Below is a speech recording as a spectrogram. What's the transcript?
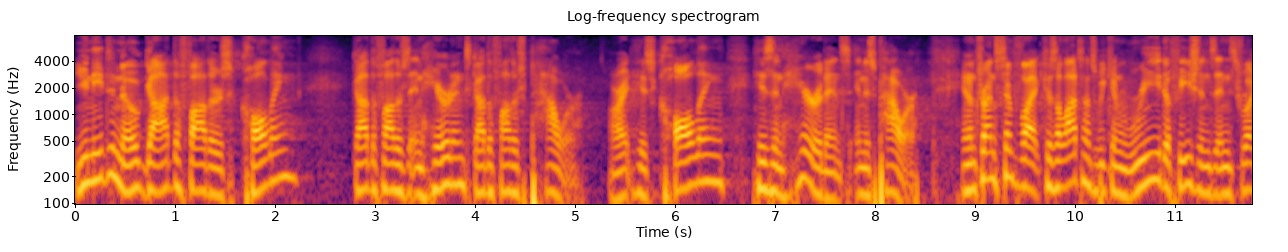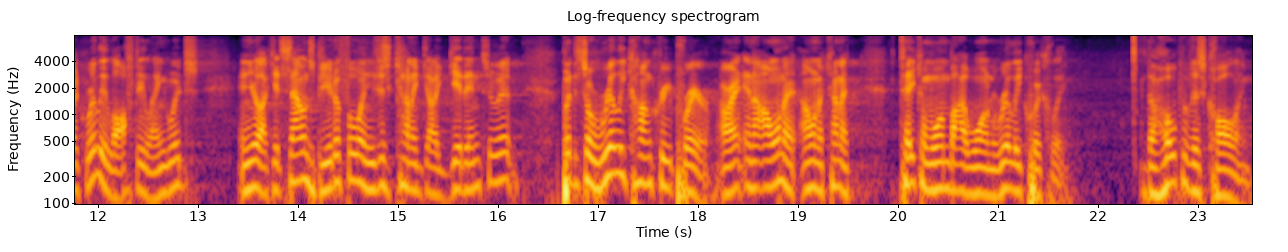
You need to know God the Father's calling, God the Father's inheritance, God the Father's power. All right, his calling, his inheritance, and his power. And I'm trying to simplify it because a lot of times we can read Ephesians and it's like really lofty language, and you're like, it sounds beautiful, and you just kind of like get into it. But it's a really concrete prayer. All right, and I want to I want to kind of take them one by one really quickly. The hope of his calling.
